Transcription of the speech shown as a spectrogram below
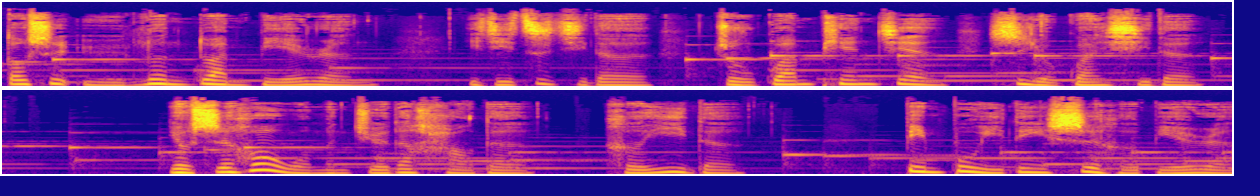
都是与论断别人以及自己的主观偏见是有关系的。有时候我们觉得好的、合意的，并不一定适合别人。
